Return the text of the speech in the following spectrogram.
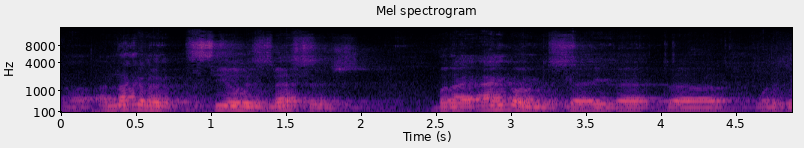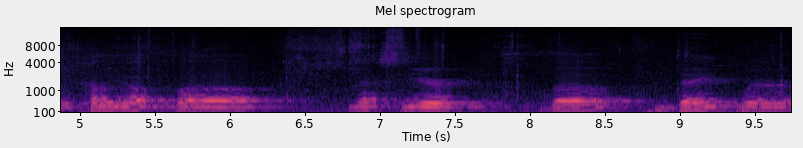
Uh, I'm not going to steal his message, but I am going to say that uh, what is it coming up uh, next year, the date where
